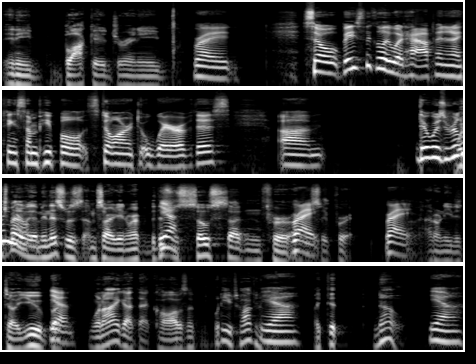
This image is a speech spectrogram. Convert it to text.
any blockage or any. Right. So basically, what happened, and I think some people still aren't aware of this. Um, there was really Which, by no the way, I mean, this was. I'm sorry to interrupt, but this Yeah. was so sudden for Right. for. right. I don't need to tell you, but Yeah. when I got that call, I was like, "What are you talking about? Yeah. Like, did, no, Yeah.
